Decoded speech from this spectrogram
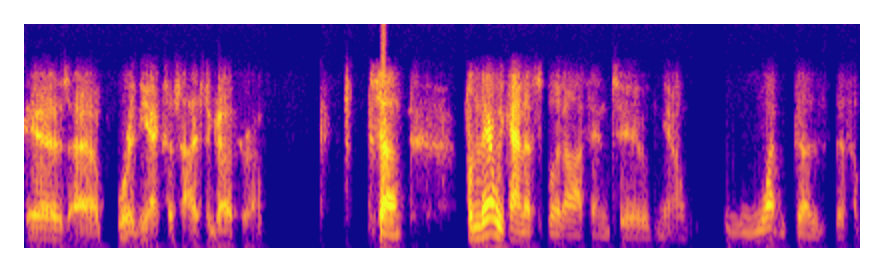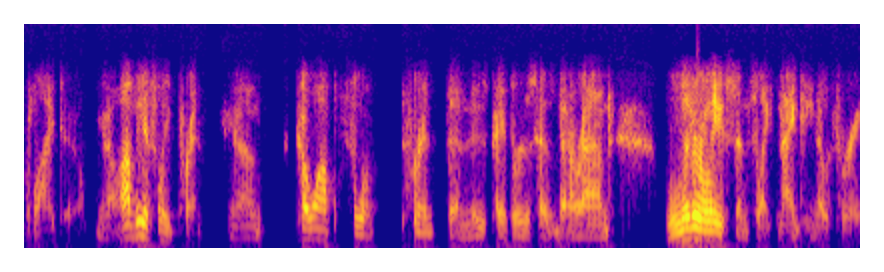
is a worthy exercise to go through. So from there, we kind of split off into, you know, what does this apply to? You know, obviously print. You know, co-op for print and newspapers has been around literally since like 1903.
